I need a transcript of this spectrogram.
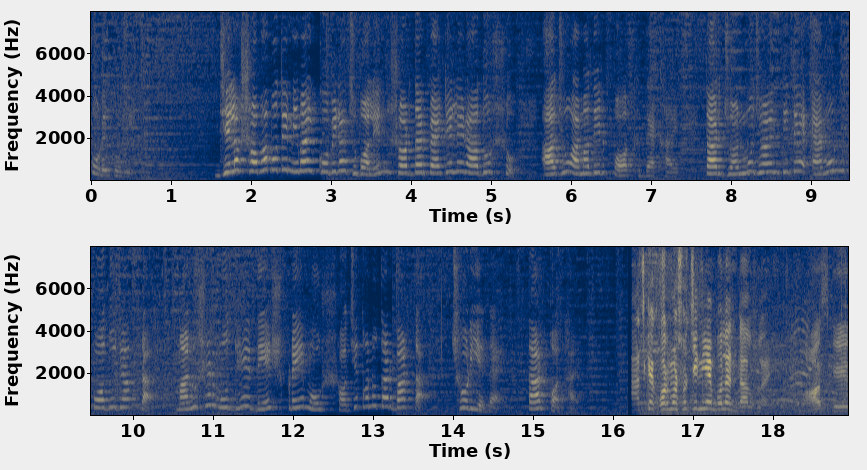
করে তোলে। জেলা সভাপতি নিমাই কবিরাজ বলেন, সর্দার প্যাটেলের আদর্শ আজও আমাদের পথ দেখায়। তার জন্মজয়ন্তীতে এমন পদযাত্রা মানুষের মধ্যে দেশপ্রেম ও সচেতনতার বার্তা ছড়িয়ে দেয়। তার কথায় আজকে কর্মসূচি নিয়ে বলেন ডালফ্লাই। আজকের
